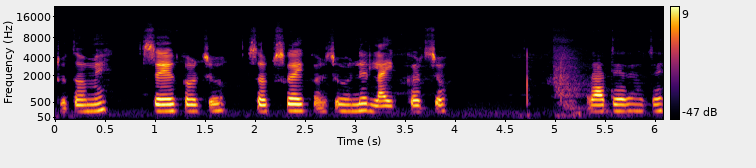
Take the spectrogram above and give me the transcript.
તો તમે શેર કરજો. સબસ્ક્રાઈબ કરજો અને લાઈક કરજો. રાધે રાધે.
